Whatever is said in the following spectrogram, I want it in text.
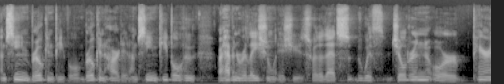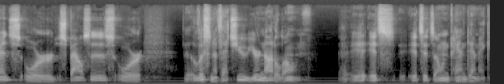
I'm seeing broken people, brokenhearted. I'm seeing people who are having relational issues, whether that's with children or parents or spouses or listen, if that's you, you're not alone. It's, it's its own pandemic.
